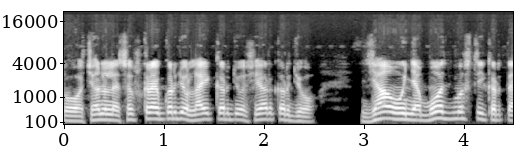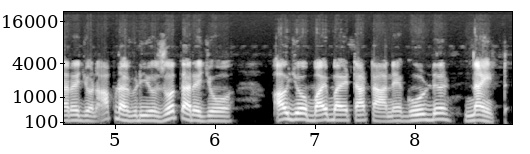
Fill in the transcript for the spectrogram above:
તો ચેનલને સબસ્ક્રાઈબ કરજો લાઈક કરજો શેર કરજો. જ્યાં હોય ત્યાં મોજ મસ્તી કરતા રહેજો અને આપણા વીડિયો જોતા રહેજો. આવજો બાય બાય ટાટા અને ગુડ નાઇટ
